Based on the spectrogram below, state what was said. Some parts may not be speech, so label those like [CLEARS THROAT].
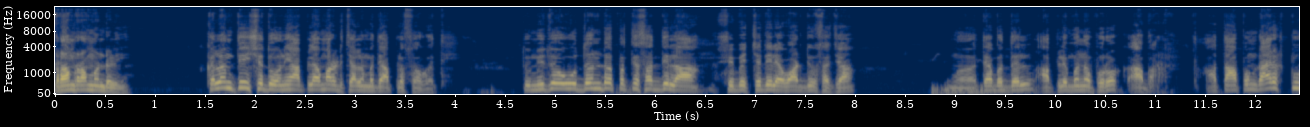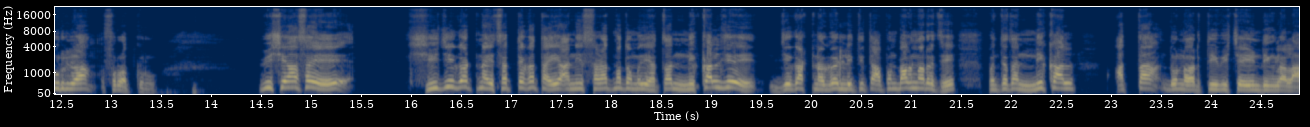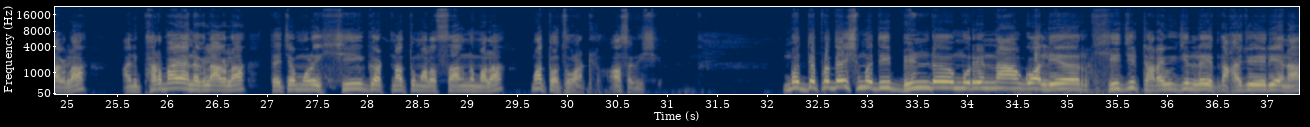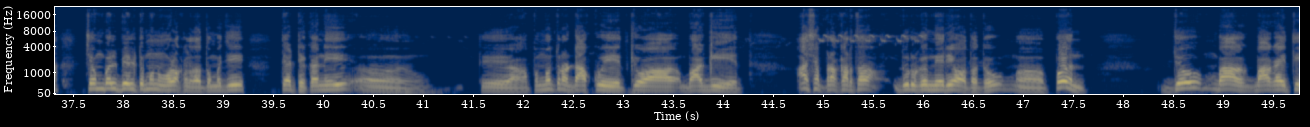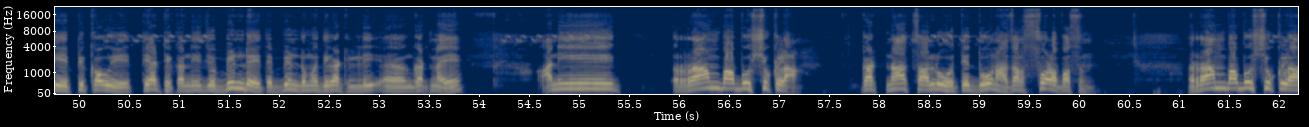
राम राम मंडळी. कलम तीनशे दोन या आपल्या मराठी चॅनलमध्ये आपलं स्वागत आहे. तुम्ही जो उदंड प्रतिसाद दिला शुभेच्छा दिल्या वाढदिवसाच्या त्याबद्दल आपले मनपूर्वक आभार. आता आपण डायरेक्ट टूरला सुरुवात करू. विषय असा आहे ही जी घटना आहे सत्यकथा आहे आणि सगळ्यात महत्त्वामध्ये ह्याचा निकाल जे आहे, जी घटना घडली तिथं आपण बघणारच आहे पण त्याचा निकाल आत्ता दोन हजार तेवीसच्या एंडिंगला लागला आणि फार भयानक लागला. त्याच्यामुळे ही घटना तुम्हाला सांगणं मला महत्त्वाचं वाटलं असा विषय. मध्य प्रदेशमध्ये भिंड मुरेना ग्वालियर ही जी ठराविक जिल्हे आहेत ना हा जो एरिया आहे ना चंबल बेल्ट म्हणून ओळखला जातो. म्हणजे त्या ठिकाणी ते आपण म्हणतो ना डाकू आहेत किंवा बागी आहेत अशा प्रकारचा दुर्गम एरिया होता तो. पण जो बाग बागायती आहे पिकाऊ आहे. त्या ठिकाणी जो बिंड आहे त्या बिंडमध्ये घटलेली घटना आहे. आणि रामबाबू शुक्ला घटना चालू होते दोन हजार सोळापासून रामबाबू शुक्ला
